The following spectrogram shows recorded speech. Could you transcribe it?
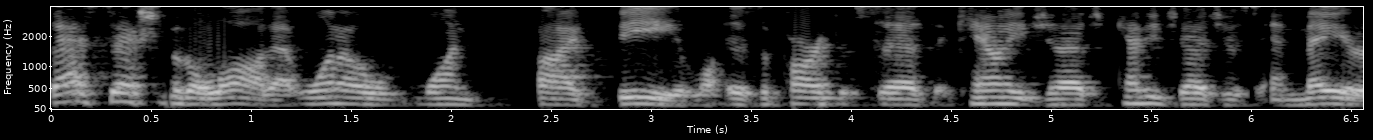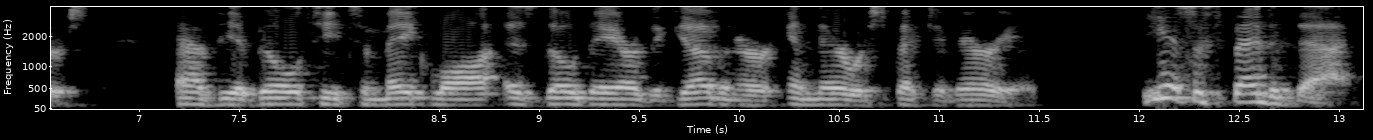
that section of the law, that 1015B, is the part that says that county judge, county judges and mayors have the ability to make law as though they are the governor in their respective areas. He has suspended that.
